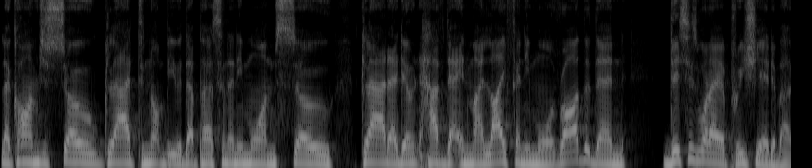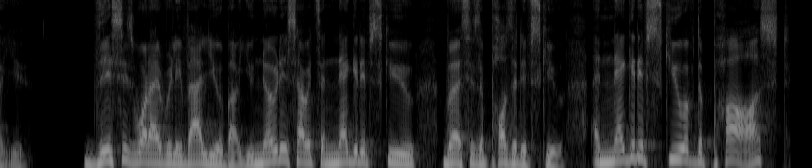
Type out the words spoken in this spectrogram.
Like, oh, I'm just so glad to not be with that person anymore. I'm so glad I don't have that in my life anymore, rather than this is what I appreciate about you. This is what I really value about you. Notice how it's a negative skew versus a positive skew. A negative skew of the past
